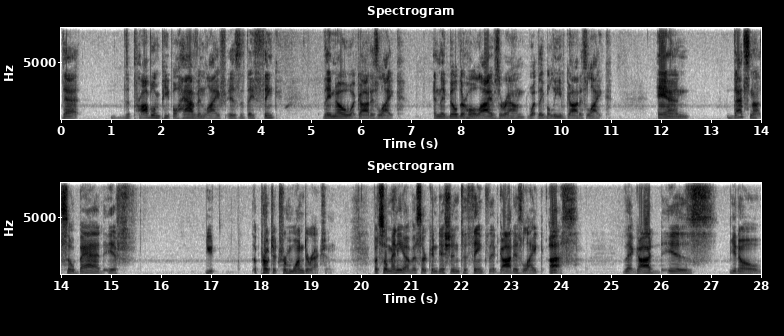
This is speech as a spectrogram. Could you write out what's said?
That the problem people have in life is that they think they know what God is like, and they build their whole lives around what they believe God is like. And that's not so bad if you approach it from one direction. But so many of us are conditioned to think that God is like us, that God is, you know,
